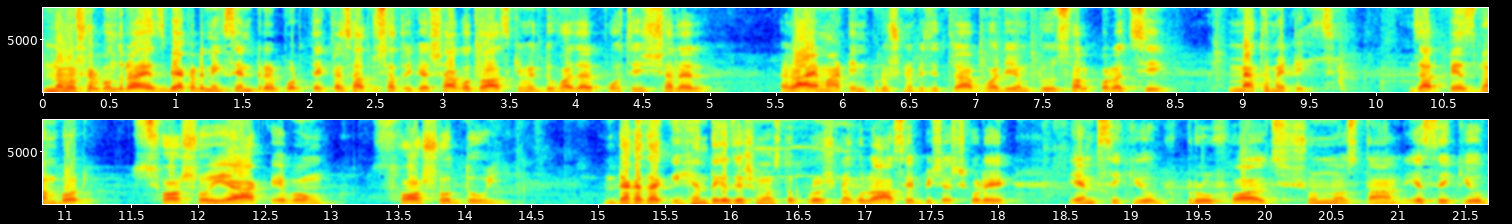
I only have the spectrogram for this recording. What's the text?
নমস্কার বন্ধুরা এসবি একাডেমিক সেন্টারের প্রত্যেকটা ছাত্রছাত্রীকে স্বাগত। আজকে আমি দু হাজার পঁচিশ সালের Ray Martin Prashna Bichitra volume two solve করাচ্ছি ম্যাথমেটিক্স, যার পেজ নম্বর ছশো এক এবং ছশো দুই। দেখা যাক এখান থেকে যে সমস্ত প্রশ্নগুলো আছে বিশেষ করে এমসি কিউব ট্রু, ফলস, শূন্যস্থান এসএ কিউব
